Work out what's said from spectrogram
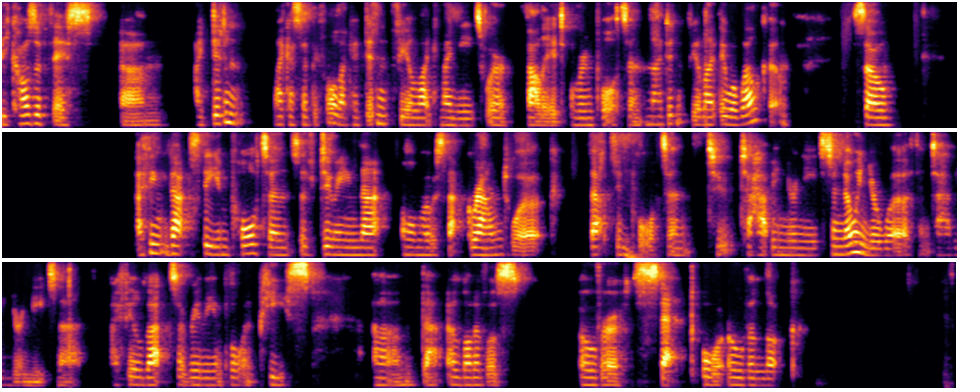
because of this. Um, I didn't, like I said before, like I didn't feel like my needs were valid or important, and I didn't feel like they were welcome. So I think that's the importance of doing that almost that groundwork. That's mm. important to, to having your needs, to knowing your worth and to having your needs met. I feel that's a really important piece um, that a lot of us overstep or overlook.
